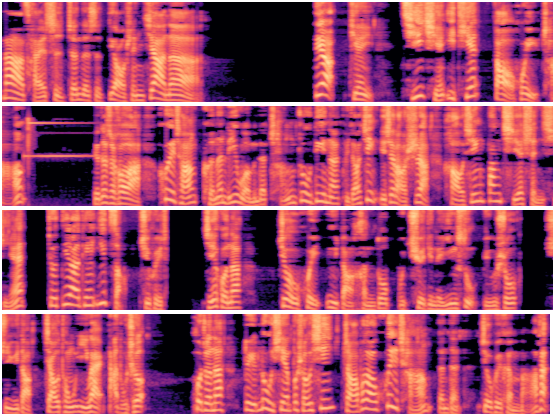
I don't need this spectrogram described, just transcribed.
那才是真的是掉身价呢。第二，建议提前一天到会场。有的时候啊，会场可能离我们的常住地呢比较近，有些老师啊好心帮企业省钱，就第二天一早去会场，结果呢。就会遇到很多不确定的因素，比如说是遇到交通意外大堵车，或者呢对路线不熟悉找不到会场等等，就会很麻烦。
